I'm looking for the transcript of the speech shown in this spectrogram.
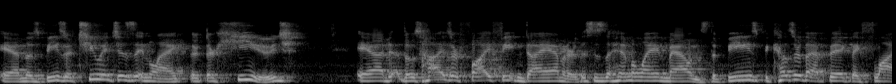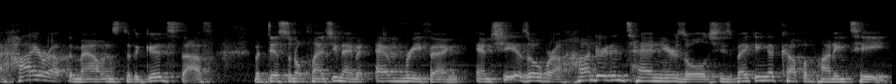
And those bees are two inches in length. They're, they're huge. And those hives are five feet in diameter. This is the Himalayan mountains. The bees, because they're that big, they fly higher up the mountains to the good stuff, medicinal plants, you name it, everything. And she is over 110 years old. She's making a cup of honey tea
